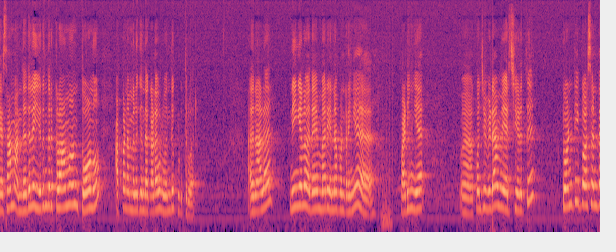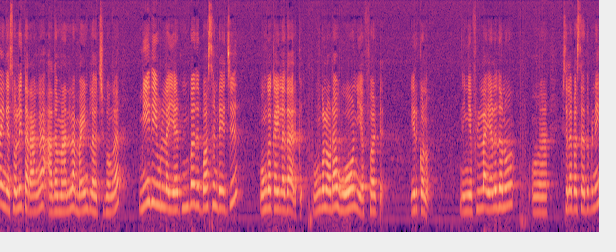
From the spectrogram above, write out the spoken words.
பேசாமல் அந்த இதில் இருந்திருக்கலாமான்னு தோணும். அப்போ நம்மளுக்கு இந்த கடவுள் வந்து கொடுத்துருவார். அதனால் நீங்களும் அதே மாதிரி என்ன பண்ணுறீங்க படிங்க. கொஞ்சம் விடாமுயற்சி எடுத்து டுவெண்ட்டி பர்சன்ட் தான் இங்கே சொல்லித்தராங்க அதை நல்லா மைண்டில் வச்சுக்கோங்க. மீதி உள்ள எண்பது பர்சன்டேஜ் உங்கள் கையில் தான் இருக்குது உங்களோட ஓன் எஃபர்ட் இருக்கணும். நீங்கள் ஃபுல்லாக எழுதணும். சிலபஸ் இது பண்ணி?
